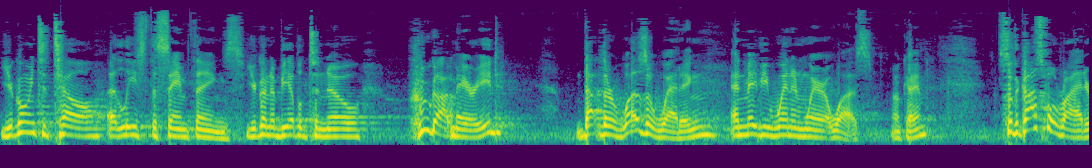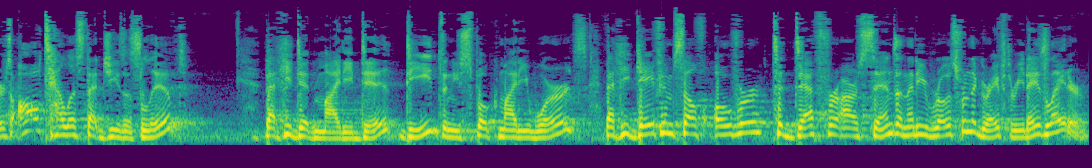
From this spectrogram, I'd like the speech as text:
you're going to tell at least the same things. You're going to be able to know who got married, that there was a wedding, and maybe when and where it was. Okay? So the gospel writers all tell us that Jesus lived, that he did mighty deeds and he spoke mighty words, that he gave himself over to death for our sins, and that he rose from the grave three days later.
